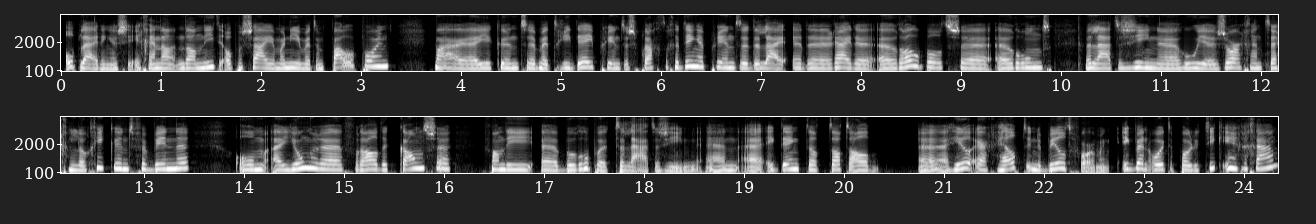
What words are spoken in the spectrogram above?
opleidingen zich. En dan, dan niet op een saaie manier met een PowerPoint. Maar uh, je kunt met 3D-printers prachtige dingen printen. De, de rijden robots rond. We laten zien hoe je zorg en technologie kunt verbinden. Om jongeren vooral de kansen van die beroepen te laten zien. En ik denk dat dat al heel erg helpt in de beeldvorming. Ik ben ooit de politiek ingegaan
